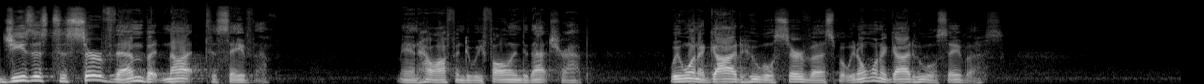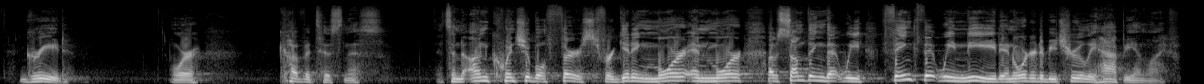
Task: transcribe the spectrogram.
Jesus to serve them, but not to save them. Man, how often do we fall into that trap? We want a God who will serve us, but we don't want a God who will save us. Greed or covetousness it's an unquenchable thirst for getting more and more of something that we think that we need in order to be truly happy in life.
